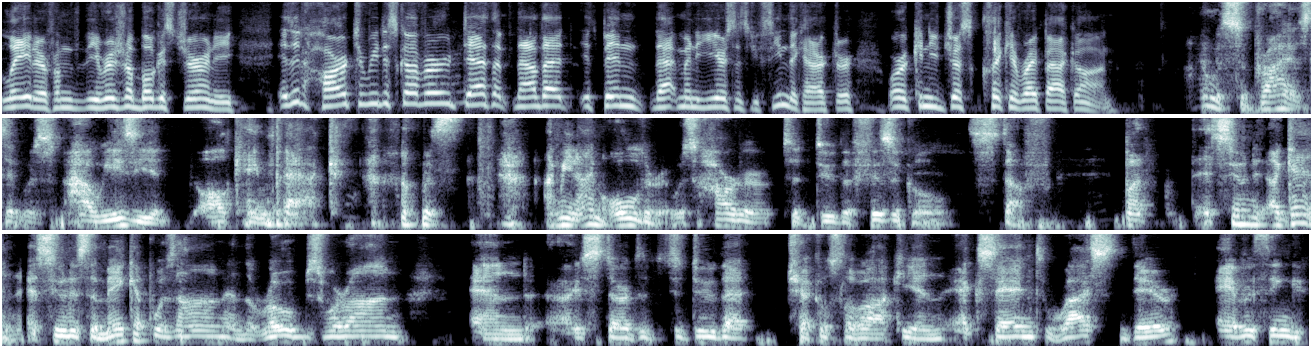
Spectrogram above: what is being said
later from the original Bogus Journey. Is it hard to rediscover Death now that it's been that many years since you've seen the character, or can you just click it right back on? I was surprised it was how easy it all came back. I was, I mean, I'm older. It was harder to do the physical stuff, but as soon again, as soon as the makeup was on and the robes were on, and I started to do that Czechoslovakian accent, was there everything.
